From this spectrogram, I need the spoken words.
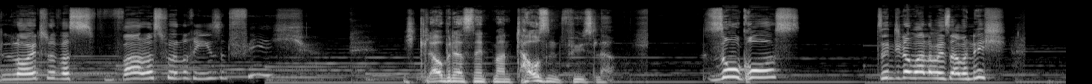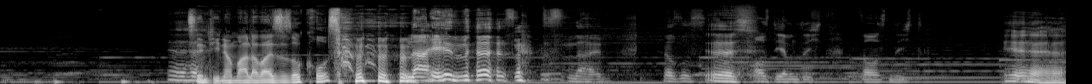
Leute, was war das für ein Riesenviech? Ich glaube, das nennt man Tausendfüßler. So groß sind die normalerweise aber nicht. Sind die normalerweise so groß? Nein. das ist, nein. Das ist aus deren Sicht raus nicht. Ja, ja.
